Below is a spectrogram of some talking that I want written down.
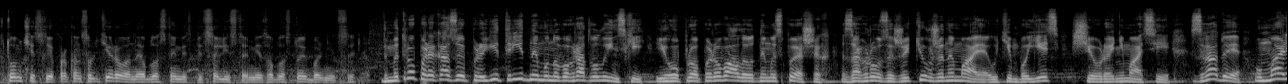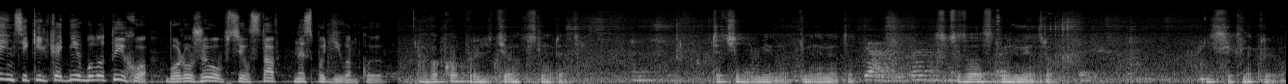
в том числе проконсультированы областными специалистами из областной больницы. Дмитро переказує привіт рідним у Новоград-Волинський. Його прооперували одним із перших. Загрози життю вже немає. Утім, боєць ще у реанімації. Згадує, у Мар'їнці кілька днів було тихо. Ворожий обстріл став несподіванкою. В окоп прилетел снаряд. Точнее, мина от миномета. 120 миллиметров. Всех накрыло.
